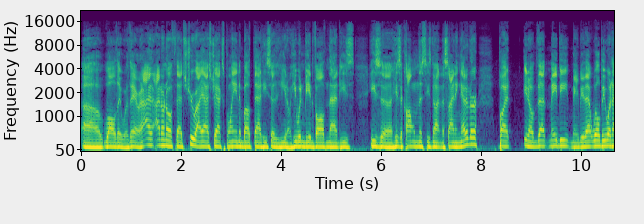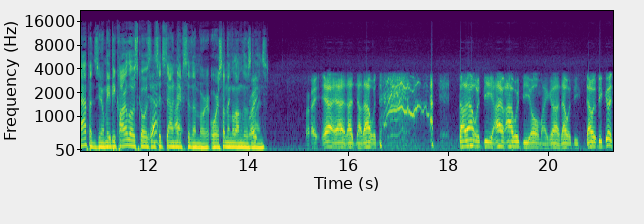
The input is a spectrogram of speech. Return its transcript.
uh, while they were there. And I, I don't know if that's true. I asked Jack Spillane about that. He said, you know, he wouldn't be involved in that. He's he's a, he's a columnist. He's not an assigning editor, but. You know that maybe maybe that will be what happens. You know maybe Carlos goes and sits down next to them or, or something along those Right. lines. Right? Yeah, yeah. That now that would now that would be I, I would be oh my god that would be that would be good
